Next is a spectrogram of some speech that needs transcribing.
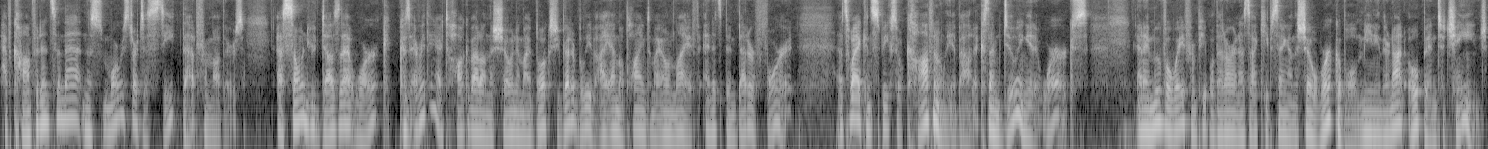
have confidence in that. And the more we start to seek that from others. As someone who does that work, because everything I talk about on the show and in my books, you better believe I am applying to my own life and it's been better for it. That's why I can speak so confidently about it because I'm doing it, it works. And I move away from people that aren't, as I keep saying on the show, workable, meaning they're not open to change.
